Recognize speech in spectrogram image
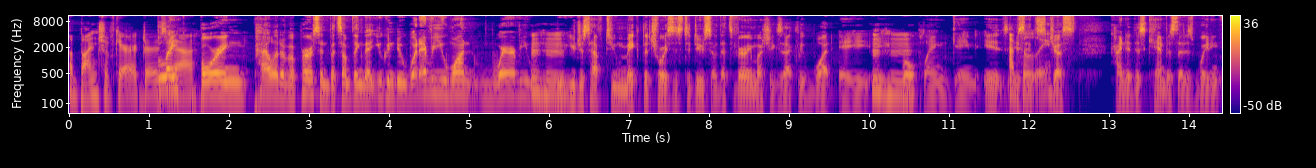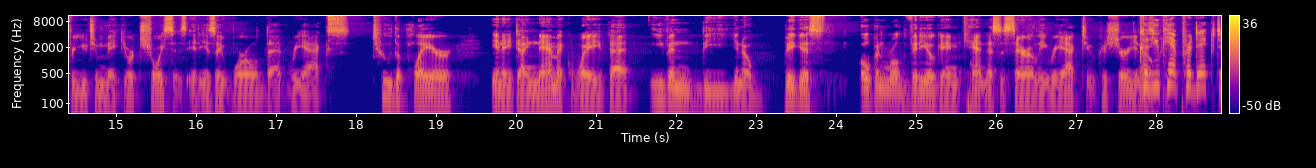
a bunch of characters. blank, yeah. boring palette of a person, but something that you can do whatever you want, wherever you, Mm-hmm. you you just have to make the choices to do so. That's very much exactly what a, a role playing game is. Mm-hmm. Absolutely. Is it's just kind of this canvas that is waiting for you to make your choices. It is a world that reacts to the player in a dynamic way that even the you know biggest open world video game can't necessarily react to. Because sure, you know, Because you can't predict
